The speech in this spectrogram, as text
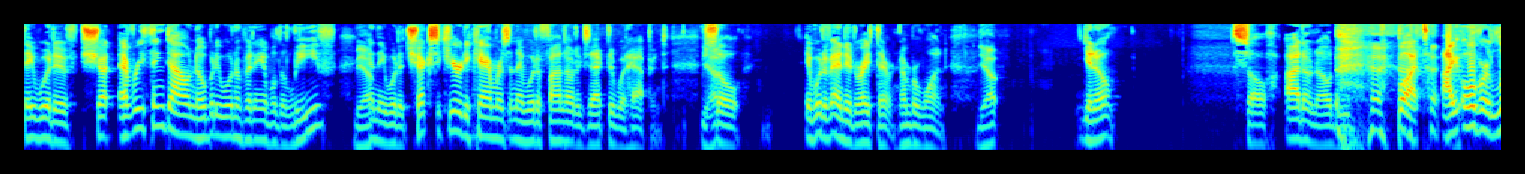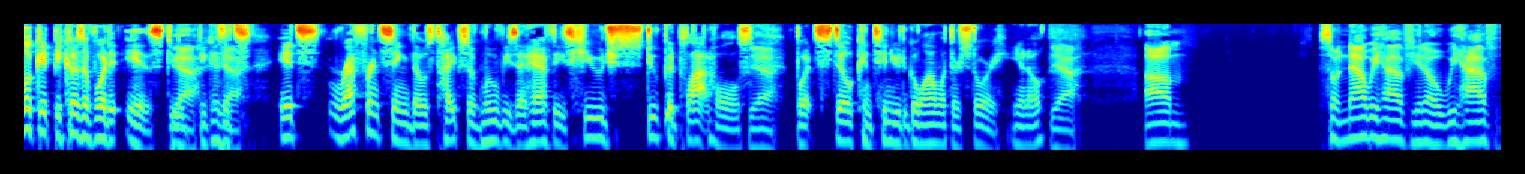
They would have shut everything down. Nobody would have been able to leave, Yep. and they would have checked security cameras, and they would have found out exactly what happened. Yep. So it would have ended right there. Number one. Yep. you know so i don't know dude but i overlook it because of what it is dude Yeah, because yeah. it's it's referencing those types of movies that have these huge stupid plot holes Yeah. but still continue to go on with their story you know Yeah. Um so now we have, you know, we have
